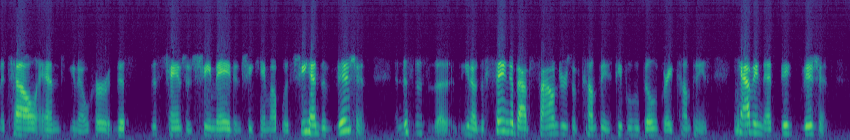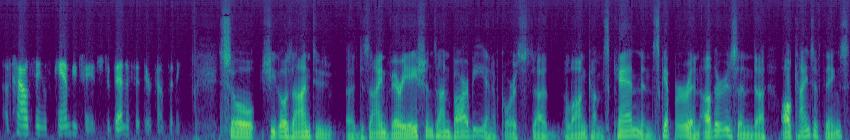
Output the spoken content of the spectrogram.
Mattel and you know her this this change that she made and she came up with. She had the vision, and this is the you know the thing about founders of companies, people who build great companies, having that big vision of how things can be changed to benefit their company. So she goes on to uh, design variations on Barbie, and of course, uh, along comes Ken and Skipper and others, and uh, all kinds of things.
